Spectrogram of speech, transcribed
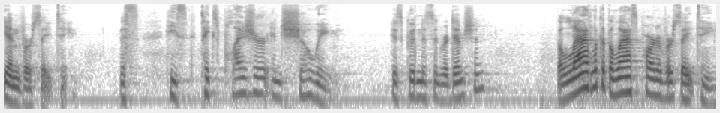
in verse 18. This, he takes pleasure in showing his goodness and redemption. The last, look at the last part of verse 18.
